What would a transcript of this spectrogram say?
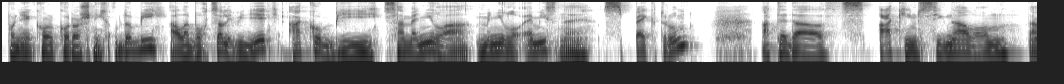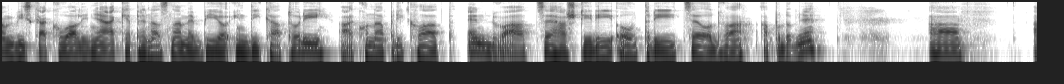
po niekoľko ročných období, alebo chceli vidieť, ako by sa menila, menilo emisné spektrum a teda s akým signálom tam vyskakovali nejaké pre nás známe bioindikátory, ako napríklad N2, CH4, O3, CO2 a podobne. A, a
